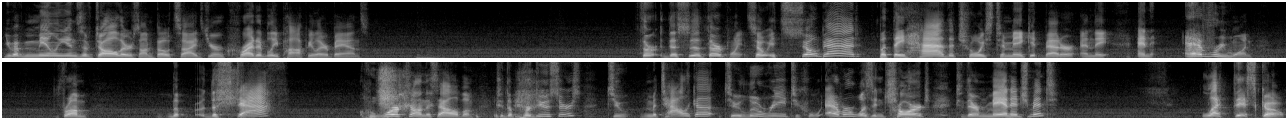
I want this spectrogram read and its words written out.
You have millions of dollars on both sides. You're incredibly popular bands. Thir- this is the third point. So it's so bad, but they had the choice to make it better, and they and everyone from the the staff who worked on this album to the producers to Metallica to Lou Reed to whoever was in charge to their management let this go.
